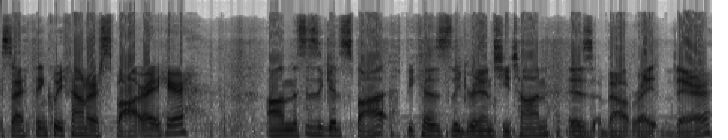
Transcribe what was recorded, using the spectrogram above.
So I think we found our spot right here. Um, this is a good spot because the Grand Teton is about right there,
